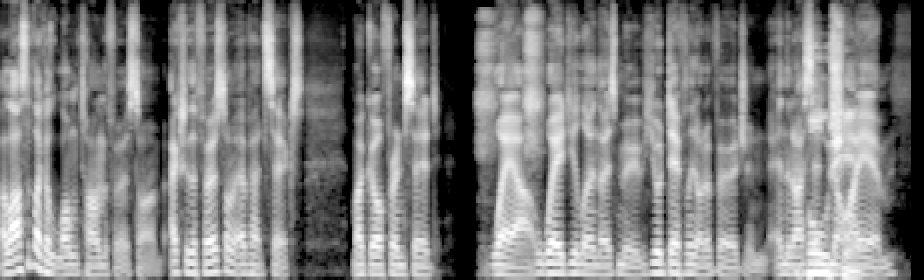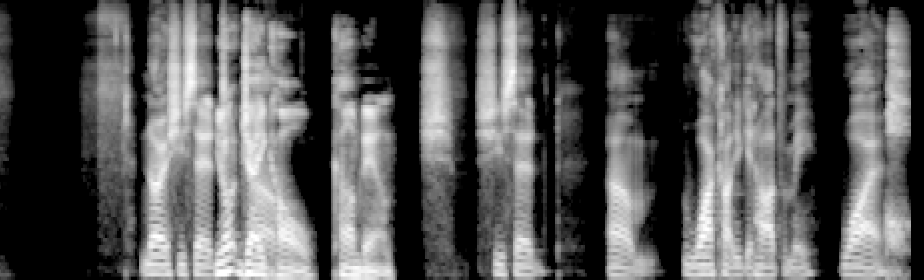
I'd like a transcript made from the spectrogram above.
I lasted like a long time the first time. Actually, the first time I ever had sex, my girlfriend said, "Wow, where'd you learn those moves? You're definitely not a virgin." And then I said, "No, I am." No, she said, You're not J um, Cole. Calm down. sh- She said, um, "Why can't you get hard for me? Why? Oh,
